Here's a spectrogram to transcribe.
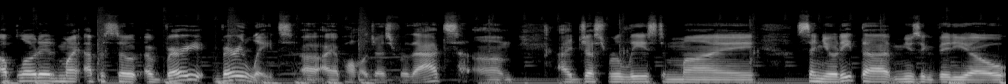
uploaded my episode a very very late. Uh, I apologize for that. Um, I just released my Senorita music video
